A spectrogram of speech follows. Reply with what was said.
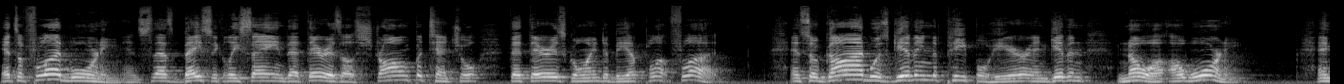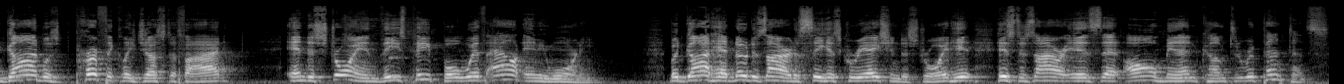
It's a flood warning. And so that's basically saying that there is a strong potential that there is going to be a pl- flood. And so God was giving the people here and giving Noah a warning. And God was perfectly justified in destroying these people without any warning. But God had no desire to see his creation destroyed. His desire is that all men come to repentance.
